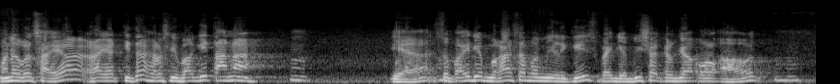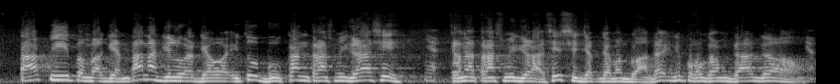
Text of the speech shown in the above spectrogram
Menurut saya rakyat kita harus dibagi tanah. Hmm. Ya, supaya dia merasa memiliki, supaya dia bisa kerja all out. Hmm. Tapi pembagian tanah di luar Jawa itu bukan transmigrasi. Ya. Karena transmigrasi sejak zaman Belanda ini program gagal. Ya.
